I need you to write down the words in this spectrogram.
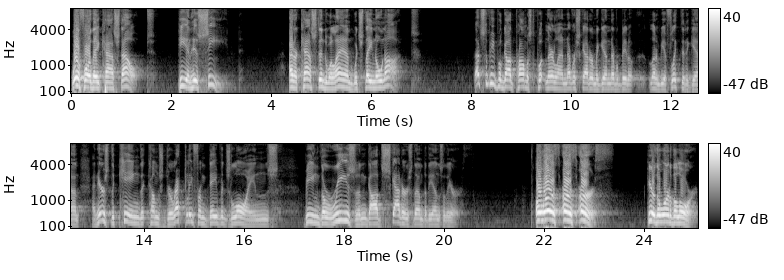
Wherefore they cast out, he and his seed, and are cast into a land which they know not. That's the people God promised to put in their land, never scatter them again, never be, let them be afflicted again. And here's the king that comes directly from David's loins, being the reason God scatters them to the ends of the earth. O earth, earth, earth, hear the word of the Lord.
